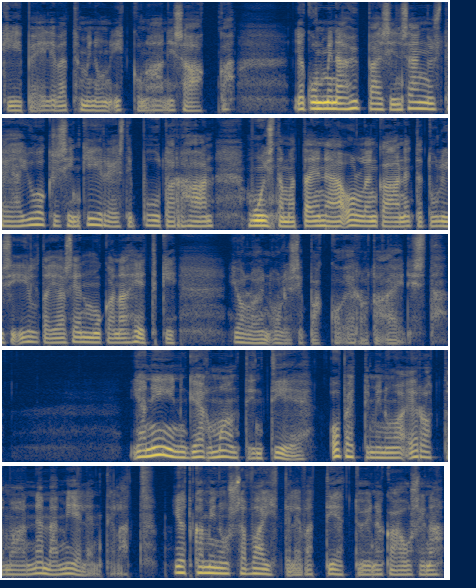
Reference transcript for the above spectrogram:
kiipeilivät minun ikkunaani saakka, ja kun minä hyppäisin sängystä ja juoksisin kiireesti puutarhaan, muistamatta enää ollenkaan, että tulisi ilta ja sen mukana hetki, jolloin olisi pakko erota äidistä. Ja niin Germantin tie opetti minua erottamaan nämä mielentilat, jotka minussa vaihtelevat tiettyinä kausina,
